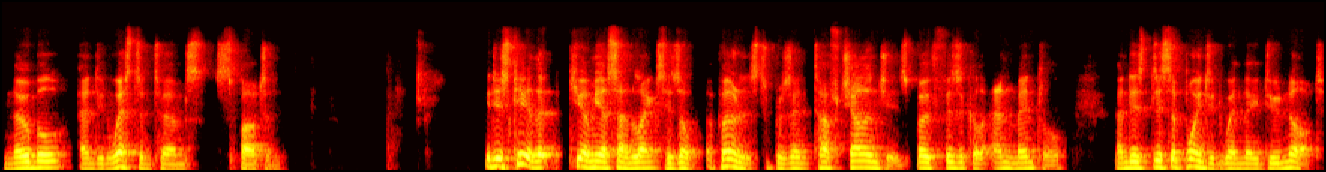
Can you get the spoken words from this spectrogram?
noble, and in Western terms, Spartan. It is clear that Kiyomiya-san likes his opponents to present tough challenges, both physical and mental, and is disappointed when they do not.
